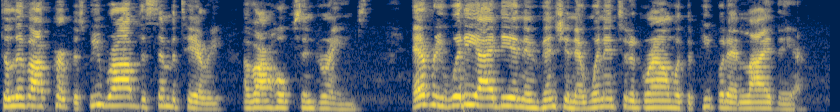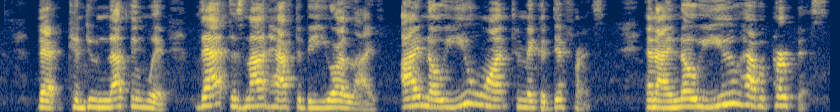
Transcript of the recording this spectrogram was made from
to live our purpose, we rob the cemetery of our hopes and dreams. Every witty idea and invention that went into the ground with the people that lie there, that can do nothing with, that does not have to be your life. I know you want to make a difference and I know you have a purpose.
